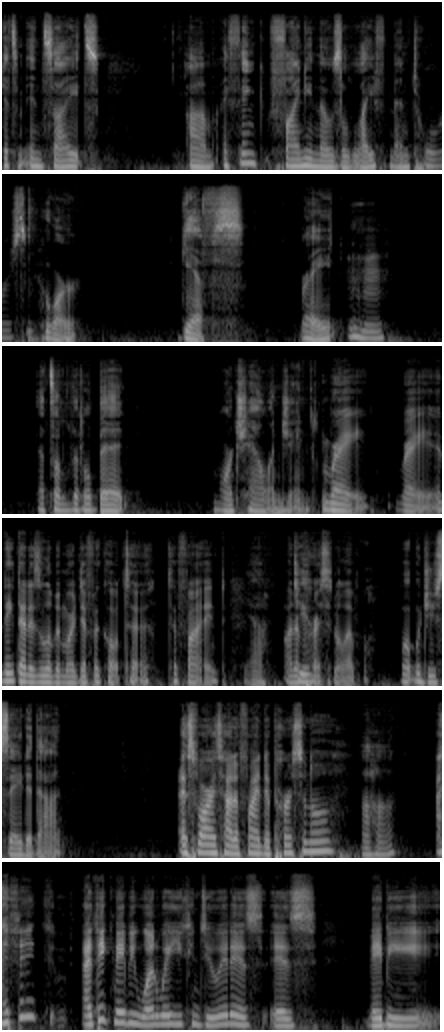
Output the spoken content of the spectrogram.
get some insights um, i think finding those life mentors who are gifts right Mm-hmm. That's a little bit more challenging Right. Right. I think that is a little bit more difficult to to find yeah on Do a you- personal level. what would you say to that As far as how to find a personal, uh-huh I think I think maybe one way you can do it is is maybe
